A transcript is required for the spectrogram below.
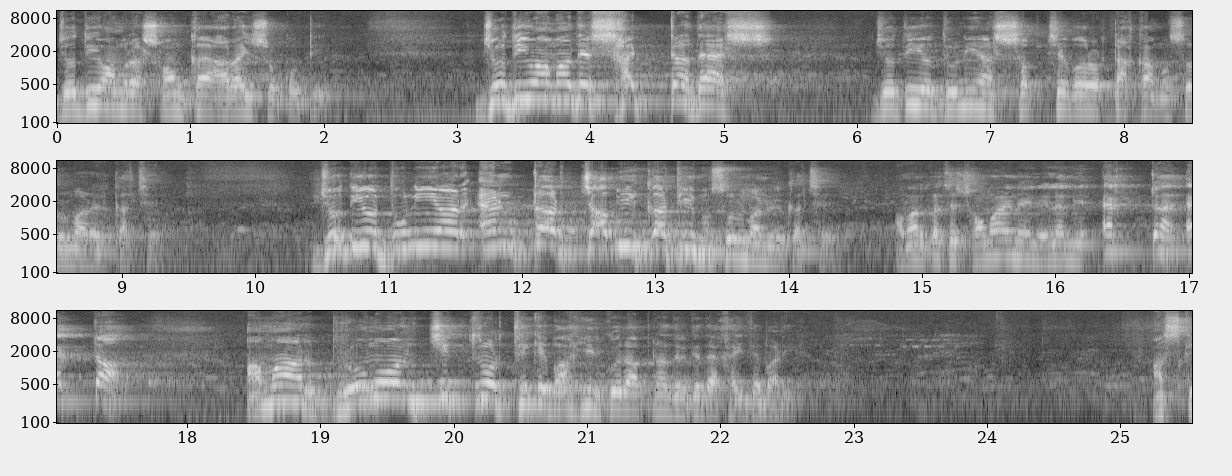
যদিও আমরা সংখ্যায় আড়াইশো কোটি, যদিও আমাদের ষাটটা দেশ, যদিও দুনিয়ার সবচেয়ে বড় টাকা মুসলমানের কাছে, যদিও দুনিয়ার এন্টার চাবি কাঠি মুসলমানের কাছে আমার কাছে সময় নেই, নিলে আমি একটা একটা আমার ভ্রমণ চিত্রর থেকে বাহির করে আপনাদেরকে দেখাইতে পারি। আজকে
